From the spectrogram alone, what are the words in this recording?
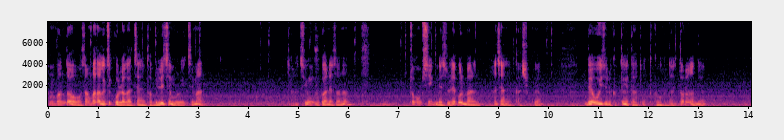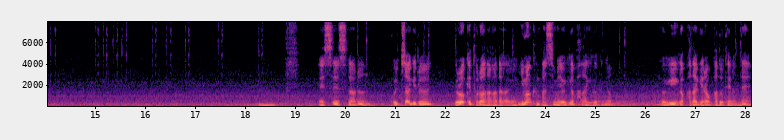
한 번 더 쌍바닥을 찍고 올라갈지 아니면 더 밀릴지는 모르겠지만 자, 지금 구간에서는 조금씩 매수를 해볼 만 하지 않을까 싶고요. 네오이즈는 급등했다가 또 그만큼 다시 떨어졌네요. SSR은 골짜기를 이렇게 돌아 나가다가 이만큼 봤으면 여기가 바닥이거든요. 여기가 바닥이라고 봐도 되는데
